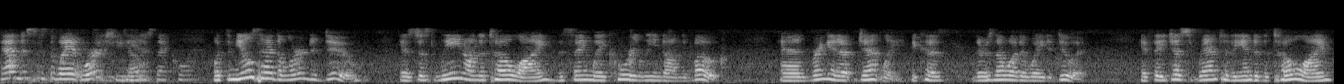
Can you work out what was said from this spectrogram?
And this is the way it works. You notice that, Corey? What the mules had to learn to do is just lean on the tow line the same way Corey leaned on the boat and bring it up gently because there's no other way to do it. If they just ran to the end of the tow line,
